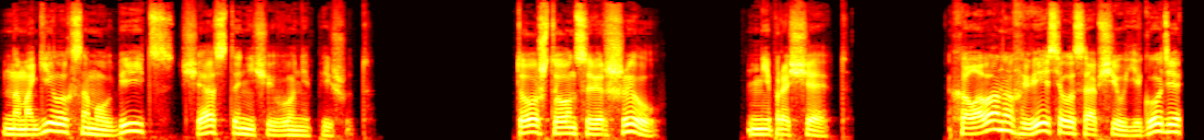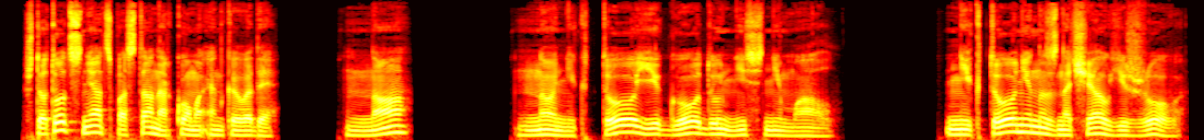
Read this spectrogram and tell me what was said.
На могилах самоубийц часто ничего не пишут. То, что он совершил, не прощают. Холованов весело сообщил Егоде, что тот снят с поста наркома НКВД. Но... Но никто Егоду не снимал. Никто не назначал Ежова.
